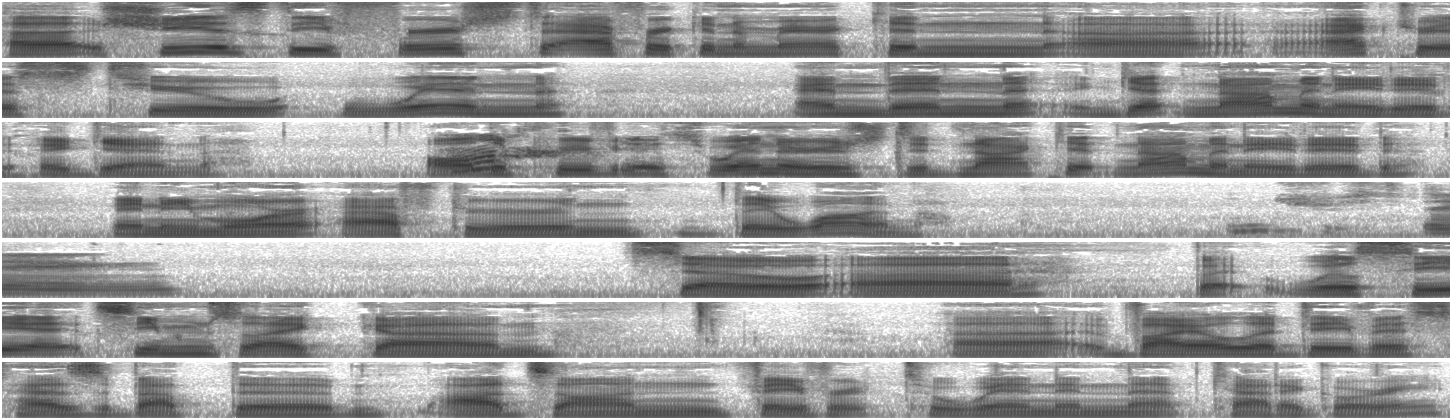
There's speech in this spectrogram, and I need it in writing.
Uh, she is the first African American uh, actress to win and then get nominated again. All the previous winners did not get nominated anymore after they won. Interesting. So, uh, but we'll see. It seems like um, uh, Viola Davis has about the odds-on favorite to win in that category.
